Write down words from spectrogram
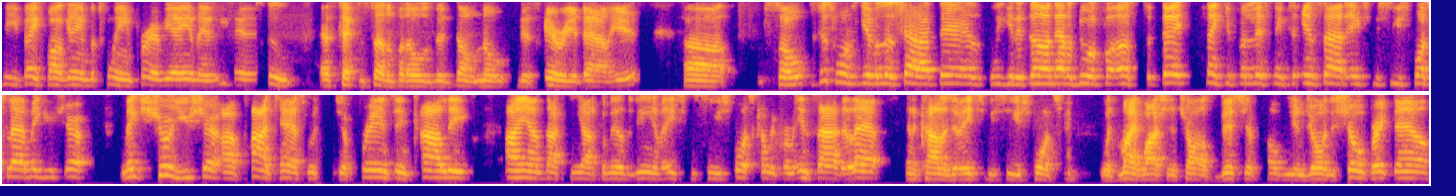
the baseball game between Prairie View and, as he says, Stu. That's Texas Southern for those that don't know this area down here. Uh, so just want to give a little shout out there as we get it done. That'll do it for us today. Thank you for listening to Inside HBCU Sports Lab. Make you share, make sure you share our podcast with your friends and colleagues. I am Dr. Kenyatta Cavil, the Dean of HBCU Sports, coming from inside the lab in the College of HBCU Sports with Mike Washington, Charles Bishop. Hope you enjoyed the show breakdown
